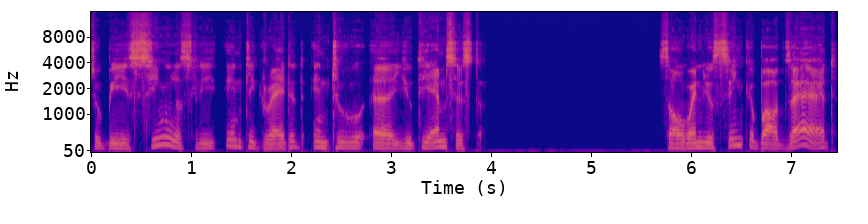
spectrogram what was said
to be seamlessly integrated into a UTM system. So when you think about that,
